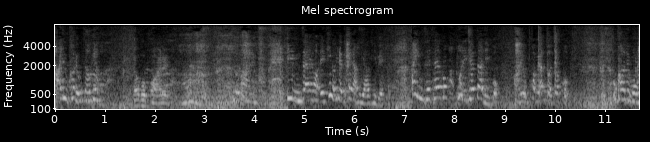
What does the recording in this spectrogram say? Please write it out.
啊，你有看到我走囝？要无看咧？哎呦，伊唔知吼会去互迄个歹人抓去袂？啊，伊唔知知影讲我伫遮等你无？哎呦，看要安怎才好？有看到无啦？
